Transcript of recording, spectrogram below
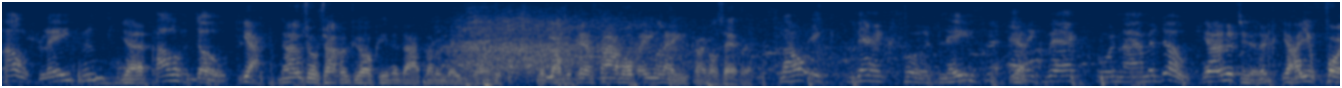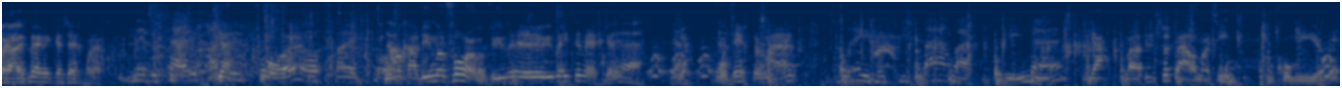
half levend, Ja. half dood. Ja, nou zo zag ik u ook inderdaad wel een beetje. Dus Wat dat betreft staan we op één lijn, kan je wel zeggen. Nou, ik werk voor het leven en Ja. ik werk voor na mijn dood. Ja, natuurlijk. Ja, je vooruit werken, zeg maar. Meneer Betuij, gaat Ja. u voor of ga ik voor? Nou, gaat u maar voor, want u, eh, u weet de weg, hè? Ja, ja. Voorzichtig maar. Ik zal even het kristaal laten zien, hè. Ja, laat u totaal maar zien. Hoe kom je hier weg?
